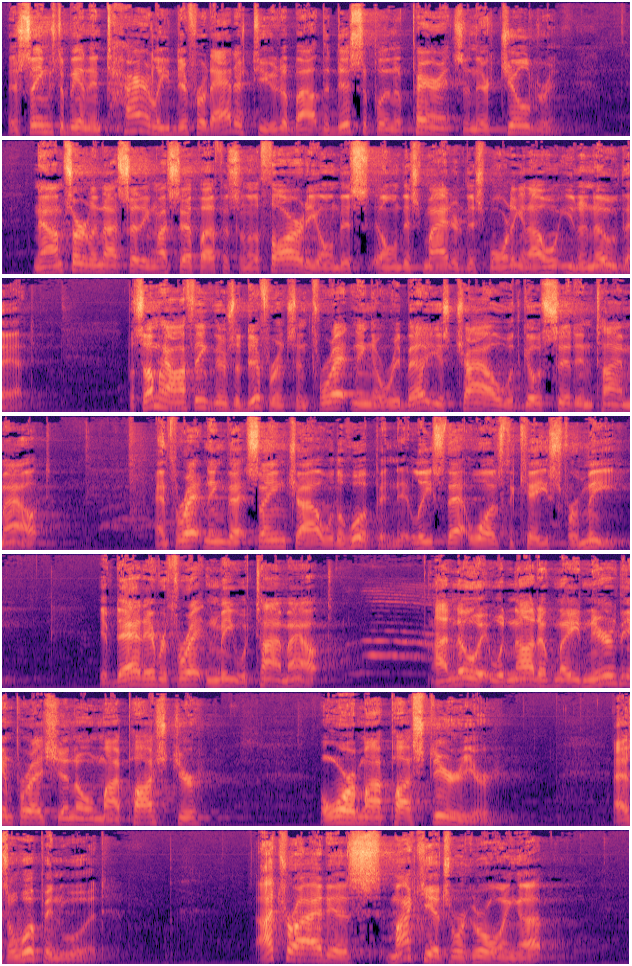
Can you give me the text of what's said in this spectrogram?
There seems to be an entirely different attitude about the discipline of parents and their children. Now, I'm certainly not setting myself up as an authority on this, on this matter this morning, and I want you to know that. But somehow I think there's a difference in threatening a rebellious child with go sit in time out and threatening that same child with a whooping. At least that was the case for me. If dad ever threatened me with time out, I know it would not have made near the impression on my posture or my posterior as a whooping would. I tried as my kids were growing up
